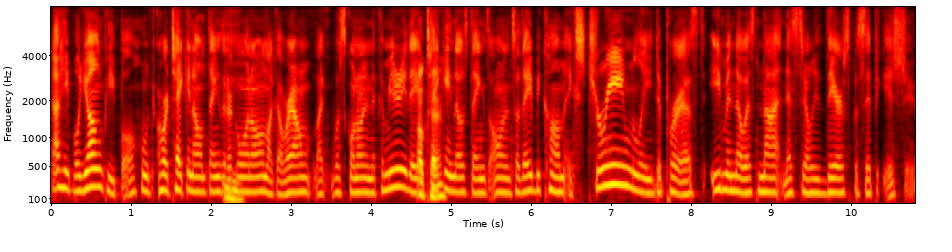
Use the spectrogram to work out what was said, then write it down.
not people, young people who, who are taking on things that are going on, like around, like what's going on in the community. They're Okay. taking those things on, and so they become extremely depressed, even though it's not necessarily their specific issue.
